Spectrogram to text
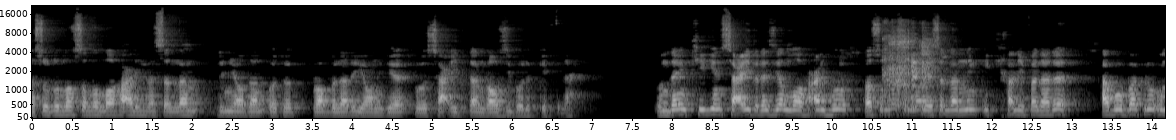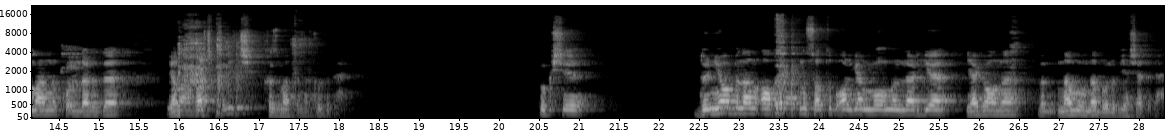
Rasululloh sollallohu alayhi vasallam dunyodan o'tib robbilari yoniga u saiddan rozi bo'lib ketdilar. Undan keyin said roziyallohu anhu rasululloh sollallohu alayhi vasallamning ikki xalifalari abu bakr umarni qo'llarida yalang'och qilich xizmatini qildilar. U kishi dunyo bilan oxiratni sotib olgan mo'minlarga yagona bir namuna bo'lib yashadilar.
